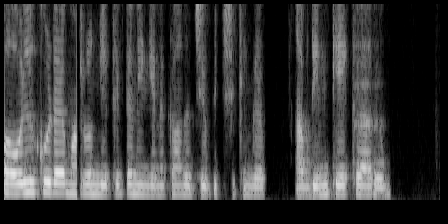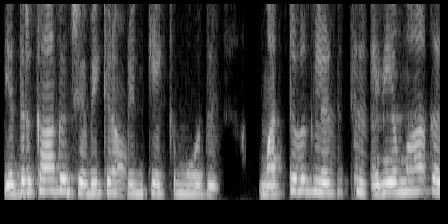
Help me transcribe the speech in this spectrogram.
பவுல் கூட மற்றவங்க கிட்ட நீங்க எனக்காக ஜெபிச்சுக்குங்க அப்படின்னு கேக்குறாரு. எதற்காக ஜெபிக்கணும் அப்படின்னு கேட்கும் போது மற்றவர்களிடத்தில் தைரியமாக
